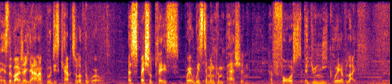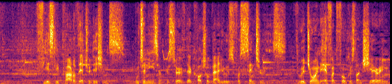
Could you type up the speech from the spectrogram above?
is the Vajrayana Buddhist capital of the world, a special place where wisdom and compassion have forged a unique way of life. Fiercely proud of their traditions, Bhutanese have preserved their cultural values for centuries through a joint effort focused on sharing,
